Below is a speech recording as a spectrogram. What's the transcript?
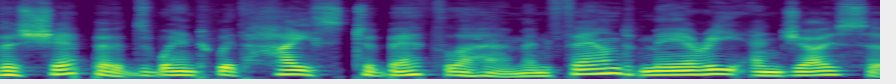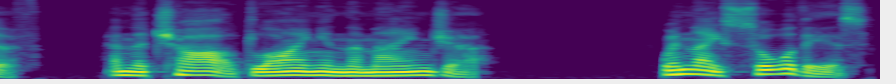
The shepherds went with haste to Bethlehem and found Mary and Joseph and the child lying in the manger. When they saw this,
